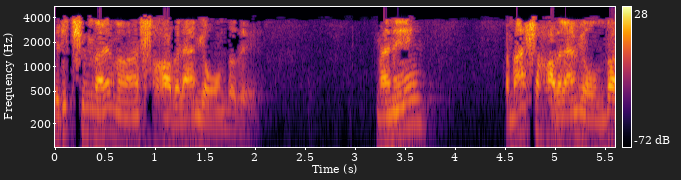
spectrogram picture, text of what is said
Dedi, kim mənim və mənim sahabələrim yolundadır. Mənim və mənim sahabələrim yolunda.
